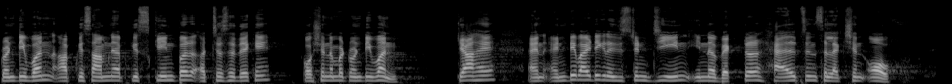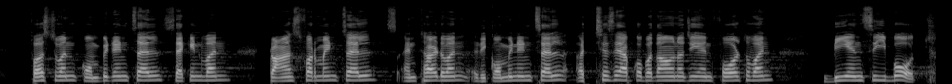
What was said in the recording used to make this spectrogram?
twenty one आपके सामने, आपकी स्क्रीन पर अच्छे से देखें। क्वेश्चन नंबर ट्वेंटी क्या है? An antibiotic resistant gene in a vector helps in selection of first one competent cell second one transformant cell and third one recombinant cell अच्छे से आपको पता होना चाहिए। And fourth one B and C both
